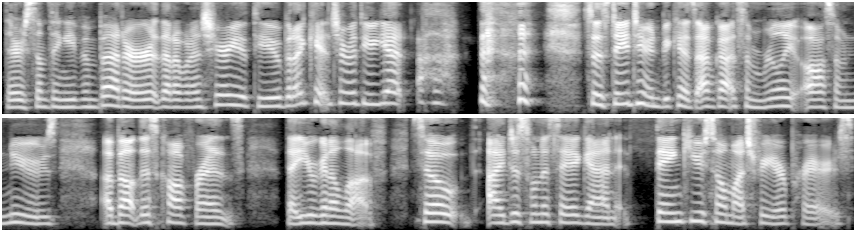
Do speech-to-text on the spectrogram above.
there's something even better that I want to share with you, but I can't share with you yet. Ah. so stay tuned because I've got some really awesome news about this conference that you're going to love. So I just want to say again, thank you so much for your prayers.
